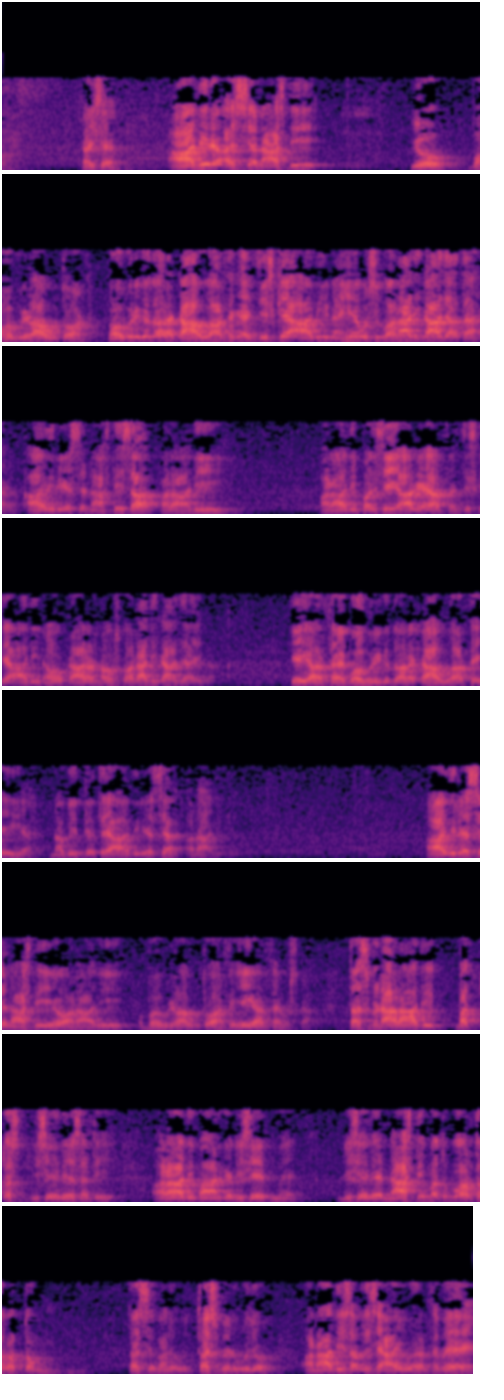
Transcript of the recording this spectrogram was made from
कैसे आदिर अश्य नास्ती यो बहुब्रीड़ा उतो अर्थ। बहुब्री के द्वारा कहा हुआ अर्थ क्या जिसके आदि नहीं है, उसी को अनादि कहा जाता है। आदिर ऐसे नास्ती स अनादि। अनादि पद से ही आगे अर्थ जिसके आदि न हो, कारण न हो, उसको अनादि कहा जाएगा। यही अर्थ है। बहुबरी के द्वारा कहा हुआ अर्थ यही है। न बीते थे आदि से अनादि। आदि से नास्ती हो अनादि। बहुब्रीड़ा तो अर्थ, यही अर्थ है उसका। तस्मिन अनादि मत्व निषेधे सती। अनादिमान के निषेध में, निषेधे नास्ति मत वो अर्थवत्व तस्य माने, तस्मिन वो जो अनादि शब्द से आए हुए अर्थ में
